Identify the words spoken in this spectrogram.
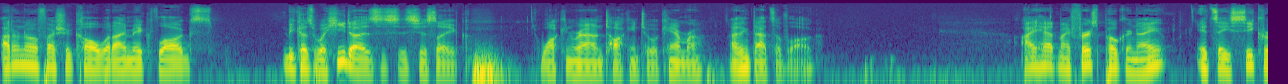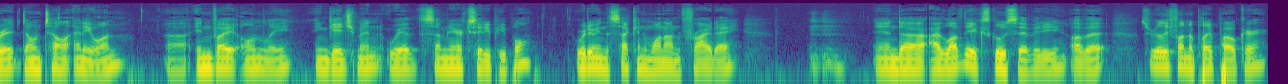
I don't know if I should call what I make vlogs because what he does is, is just like walking around talking to a camera. I think that's a vlog. I had my first poker night. It's a secret, don't tell anyone. Uh, invite only engagement with some New York City people. We're doing the second one on Friday. and uh, I love the exclusivity of it. It's really fun to play poker.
